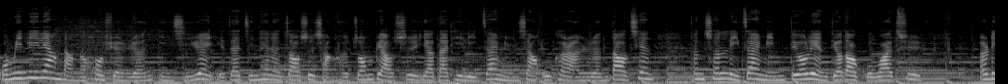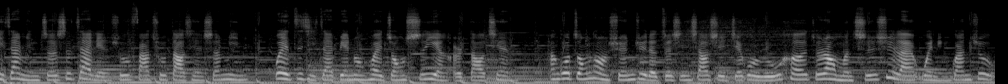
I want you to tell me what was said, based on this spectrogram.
国民力量党的候选人尹锡悦也在今天的造势场合中表示，要代替李在明向乌克兰人道歉，更称李在明丢脸丢到国外去。而李在明则是在脸书发出道歉声明，为自己在辩论会中失言而道歉。韩国总统选举的最新消息结果如何？就让我们持续来为您关注。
